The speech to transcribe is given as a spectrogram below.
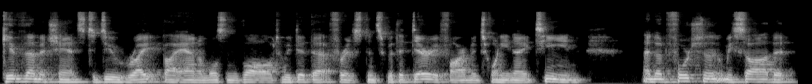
give them a chance to do right by animals involved. We did that, for instance, with a dairy farm in 2019. And unfortunately, we saw that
